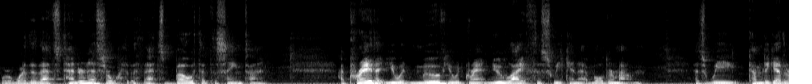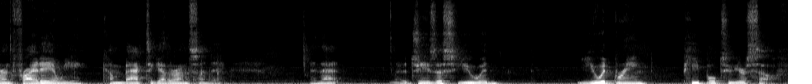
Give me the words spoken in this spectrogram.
or whether that's tenderness or whether that's both at the same time. I pray that you would move, you would grant new life this weekend at Boulder Mountain as we come together on Friday and we come back together on Sunday. And that uh, Jesus, you would you would bring people to yourself.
